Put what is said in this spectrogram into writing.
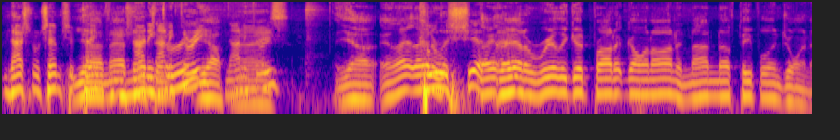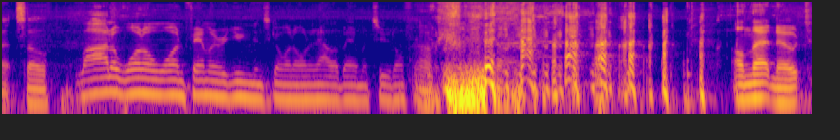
national championship Yeah, team from national 93. 93? Yeah. 93? Nice. Yeah, and they, they Cool had a, shit, They, they had a really good product going on, and not enough people enjoying it. So A lot of one-on-one family reunions going on in Alabama too. Don't forget. Oh, On that note,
